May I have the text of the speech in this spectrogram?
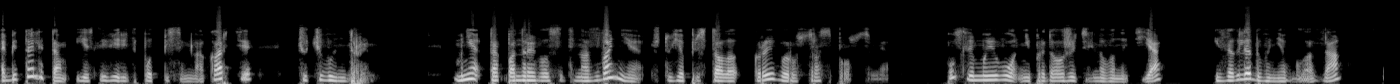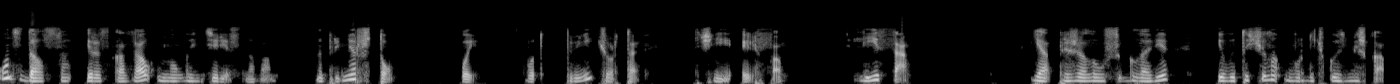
Обитали там, если верить подписям на карте, чучвындры. Мне так понравилось это название, что я пристала к Рейверу с расспросами. После моего непродолжительного нытья и заглядывания в глаза он сдался и рассказал много интересного. Например, что? Ой, вот помяни черта, точнее эльфа. Лиса, я прижала уши к голове и вытащила мордочку из мешка,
